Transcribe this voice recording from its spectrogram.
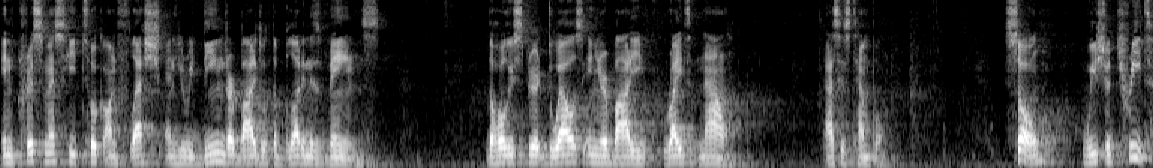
In Christmas, He took on flesh and He redeemed our bodies with the blood in His veins. The Holy Spirit dwells in your body right now as His temple. So, we should treat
